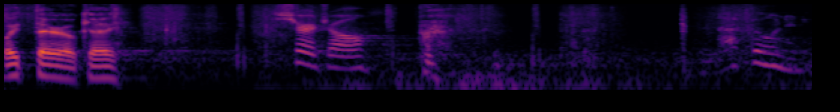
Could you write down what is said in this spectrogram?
Wait there, okay? Sure, Joel. Not going anywhere.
